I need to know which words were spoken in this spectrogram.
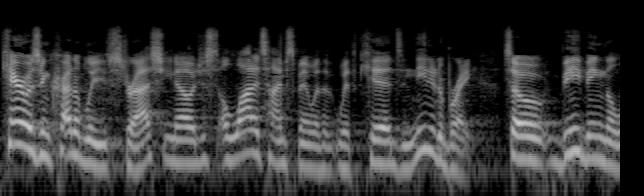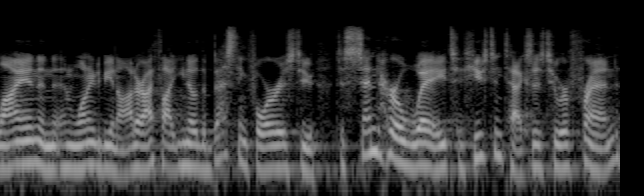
Karen was incredibly stressed, you know, just a lot of time spent with, with kids and needed a break. So, me being the lion and, and, wanting to be an otter, I thought, you know, the best thing for her is to, to send her away to Houston, Texas, to her friend,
